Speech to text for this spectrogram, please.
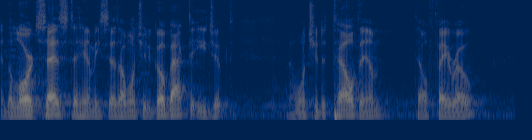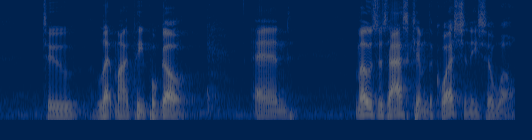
And the Lord says to him, He says, I want you to go back to Egypt, and I want you to tell them, tell Pharaoh, to let my people go. And Moses asked him the question. He said, Well,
